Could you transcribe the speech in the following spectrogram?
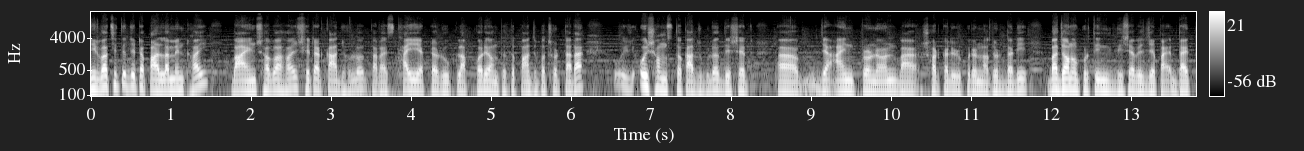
নির্বাচিত যেটা পার্লামেন্ট হয় বা আইনসভা হয়, সেটার কাজ হলো তারা স্থায়ী একটা রূপ লাভ করে, অন্তত পাঁচ বছর তারা ওই ওই সমস্ত কাজগুলো দেশের যে আইন প্রণয়ন বা সরকারের উপরে নজরদারি বা জনপ্রতিনিধি হিসাবে যে দায়িত্ব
